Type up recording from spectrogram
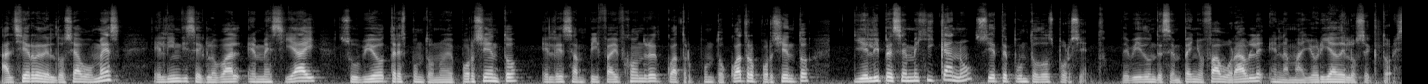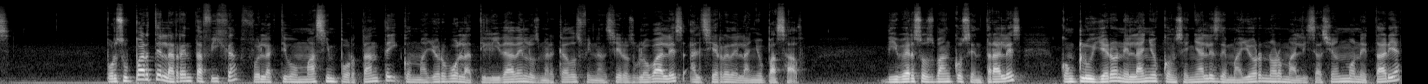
Al cierre del doceavo mes, el índice global MSCI subió 3.9%, el S&P 500 4.4% y el IPC mexicano 7.2%, debido a un desempeño favorable en la mayoría de los sectores. Por su parte, la renta fija fue el activo más importante y con mayor volatilidad en los mercados financieros globales al cierre del año pasado. Diversos bancos centrales concluyeron el año con señales de mayor normalización monetaria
